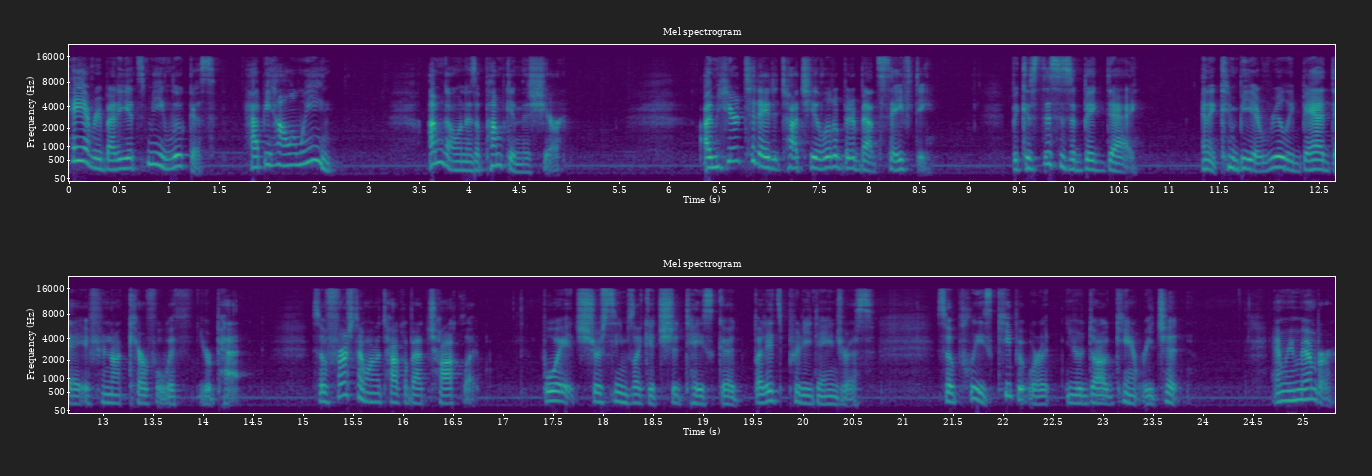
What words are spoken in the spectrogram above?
Hey everybody, it's me, Lukas. Happy Halloween! I'm going as a pumpkin this year. I'm here today to talk to you a little bit about safety because this is a big day and it can be a really bad day if you're not careful with your pet. So, first, I want to talk about chocolate. Boy, it sure seems like it should taste good, but it's pretty dangerous. So, please keep it where your dog can't reach it. And remember,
